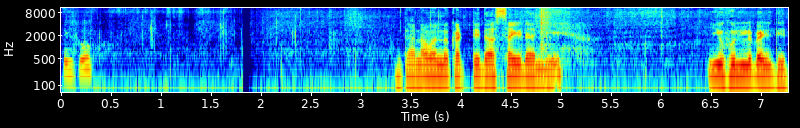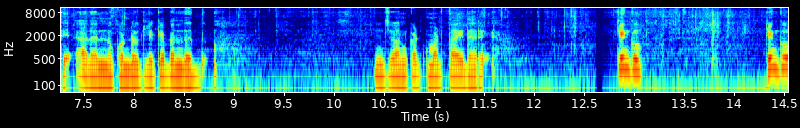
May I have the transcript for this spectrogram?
ಟಿಂಕು? ದನವನ್ನು ಕಟ್ಟಿದ ಸೈಡಲ್ಲಿ ಈ ಹುಲ್ಲು ಬೆಳೆದಿದೆ. ಅದನ್ನು ಕೊಂಡೋಗ್ಲಿಕ್ಕೆ ಬಂದದ್ದು. ಜಾನ್ ಕಟ್ ಮಾಡ್ತಾ ಇದ್ದಾರೆ. ಟಿಂಕು ಟಿಂಕು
